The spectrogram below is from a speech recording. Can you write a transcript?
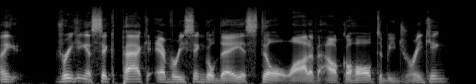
I mean, drinking a six pack every single day is still a lot of alcohol to be drinking,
